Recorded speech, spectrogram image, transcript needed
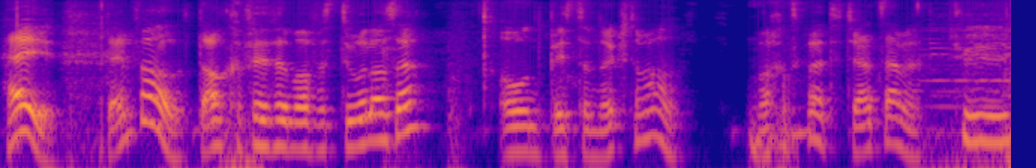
Hey, in dem Fall, danke viel, viel mal fürs Zuhören und bis zum nächsten Mal. Macht's gut, ciao zusammen. Tschüss.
